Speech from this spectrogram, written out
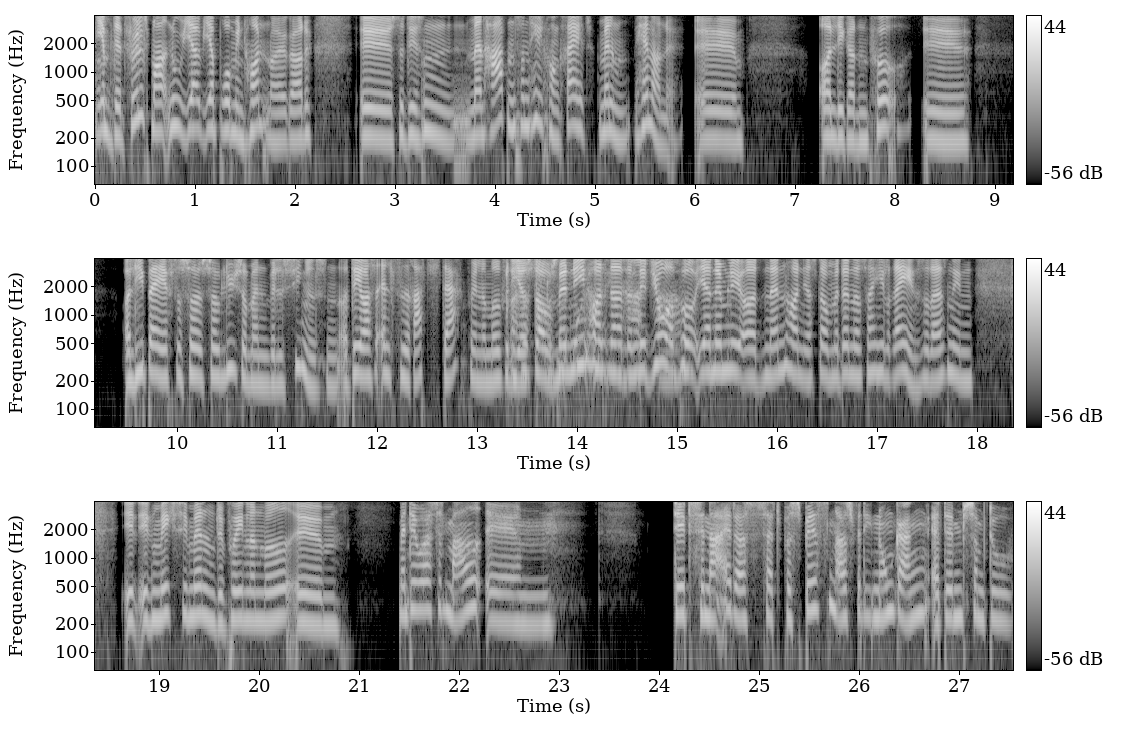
Jamen, det føles meget... Nu, jeg, jeg bruger min hånd, når jeg gør det. Øh, så det er sådan... Man har den sådan helt konkret mellem hænderne. Øh, og lægger den på. Øh, og lige bagefter, så, så lyser man velsignelsen, og det er også altid ret stærkt på en eller anden måde, fordi jeg står med den ene hånd, der er der lidt jord på, ja nemlig, og den anden hånd, jeg står med, den er så helt ren, så der er sådan en, et, et mix imellem det på en eller anden måde. Øhm. Men det er jo også et meget... Øhm det er et scenarie, der også er sat på spidsen, også fordi nogle gange er dem, som du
